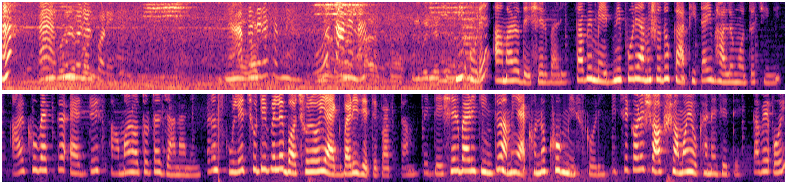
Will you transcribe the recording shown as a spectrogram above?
হ্যাঁ? হ্যাঁ ফুলবাড়িয়ার পরে। মেদিনীপুরে আমারও দেশের বাড়ি। তবে মেদিনীপুরে আমি শুধু কাঁথিটাই ভালো মতো চিনি। আর খুব একটা অ্যাড্রেস আমার অতটা জানা নেই। কারণ স্কুলের ছুটি পেলে বছরে ওই একবারই যেতে পারতাম। ওই দেশের বাড়ি কিন্তু আমি এখনও খুব মিস করি। ইচ্ছে করে সব সময় ওখানে যেতে। তবে ওই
